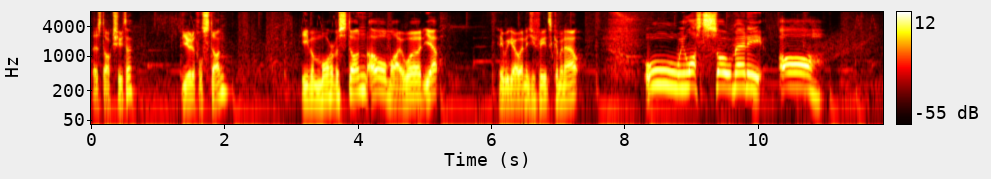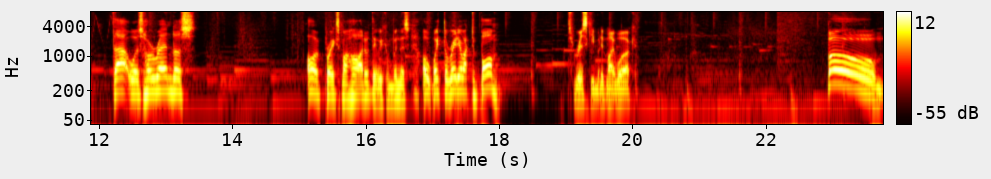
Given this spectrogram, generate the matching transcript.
There's Dark Shooter. Beautiful stun. Even more of a stun. Oh my word. Yep. Here we go. Energy feeds coming out. Oh, we lost so many. Oh. That was horrendous. Oh, it breaks my heart. I don't think we can win this. Oh, wait, the radioactive bomb. It's risky, but it might work. Boom!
